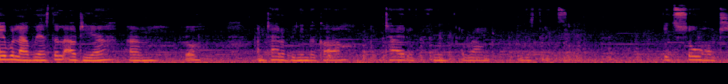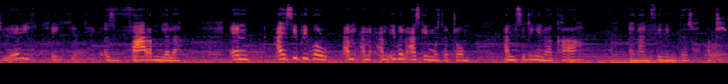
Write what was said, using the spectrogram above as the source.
Hey, beloved, we are still out here. Um, yo, I'm tired of being in the car. I'm tired of being around in the streets. It's so hot. Yay, yay, yay. It's warm, yella. And I see people. I'm, I'm, I'm even asking Mr. Thom, I'm sitting in a car and I'm feeling this hot.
